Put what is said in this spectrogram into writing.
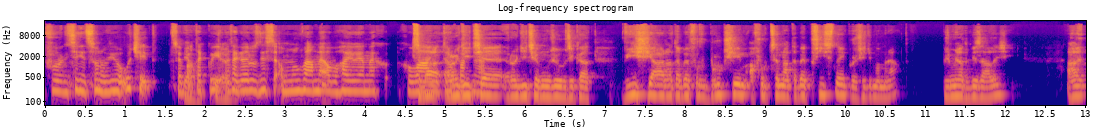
furt se něco nového učit. Třeba jo, takový, jo. takhle různě se omlouváme a obhajujeme chování Třeba rodiče, rodiče můžou říkat, víš, já na tebe furt bručím a furt jsem na tebe přísnej, protože tě mám rád. Protože mi na tebe záleží. Ale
